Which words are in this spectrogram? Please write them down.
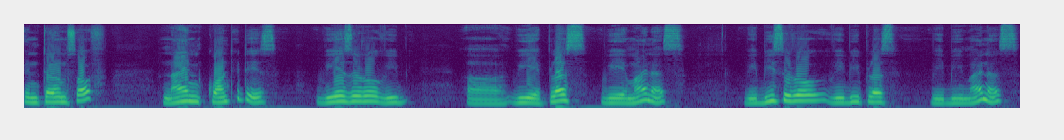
in terms of 9 quantities VA0, v, uh, VA plus, VA minus, VB0, VB plus, VB minus,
